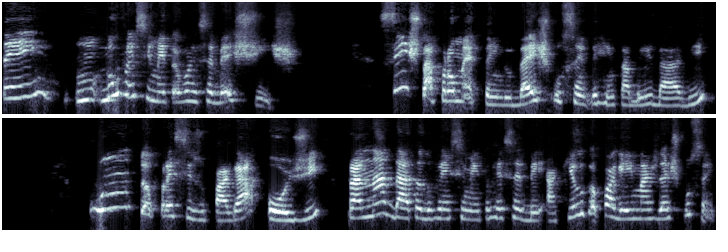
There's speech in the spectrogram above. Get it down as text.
tem um, no vencimento eu vou receber X. Se está prometendo 10% de rentabilidade, quanto eu preciso pagar hoje para na data do vencimento receber aquilo que eu paguei mais 10%?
